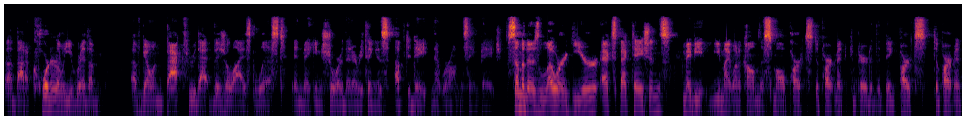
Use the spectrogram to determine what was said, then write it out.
about a quarterly rhythm of going back through that visualized list and making sure that everything is up to date and that we're on the same page. Some of those lower gear expectations, maybe you might want to call them the small parts department compared to the big parts department.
